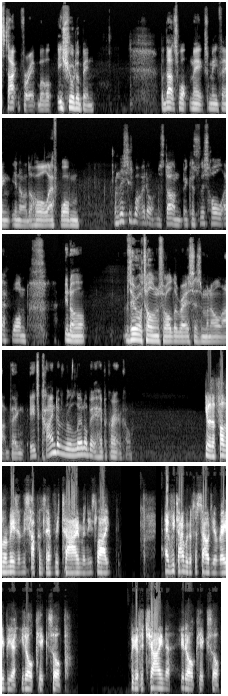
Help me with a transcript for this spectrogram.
sacked for it, but he should have been. But that's what makes me think, you know, the whole F one, and this is what I don't understand because this whole F one, you know, zero tolerance for all the racism and all that thing, it's kind of a little bit hypocritical. You know, the problem is, and this happens every time, and it's like every time we go to Saudi Arabia, it all kicks up. We go to China, it all kicks up.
